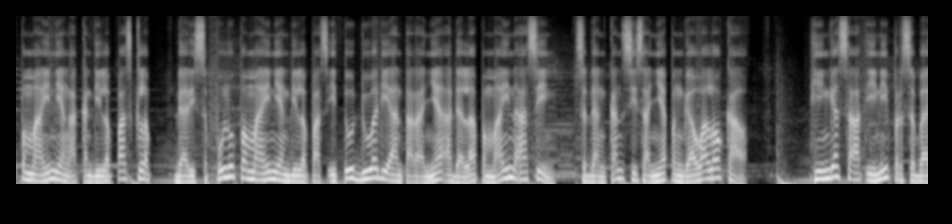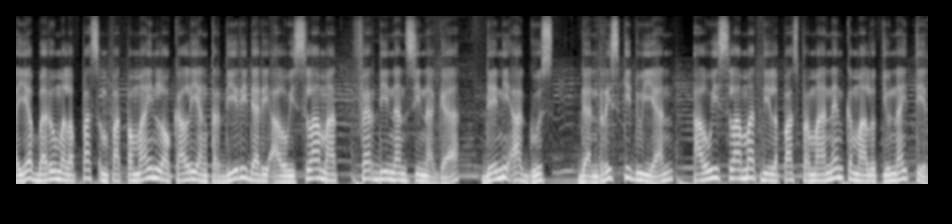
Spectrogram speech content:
pemain yang akan dilepas klub. Dari 10 pemain yang dilepas itu dua di antaranya adalah pemain asing, sedangkan sisanya penggawa lokal. Hingga saat ini Persebaya baru melepas empat pemain lokal yang terdiri dari Alwi Slamet, Ferdinand Sinaga, Denny Agus, dan Rizky Duyan. Alwi Slamet dilepas permanen ke Malut United,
